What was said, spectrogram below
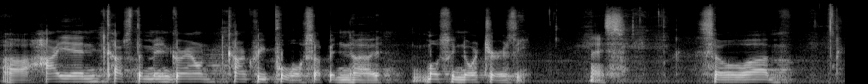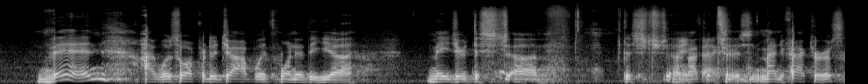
uh, high-end custom in-ground concrete pools up in uh, mostly North Jersey. Nice. So um, then I was offered a job with one of the uh, major dis- um, dis- uh, manufacturers. manufacturers,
